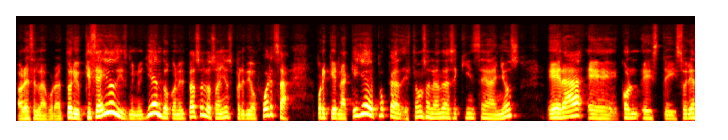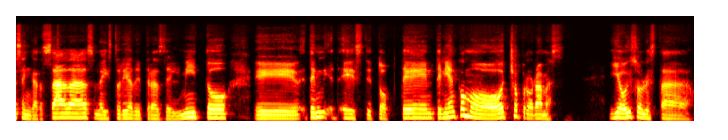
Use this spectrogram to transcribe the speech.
ahora es el laboratorio, que se ha ido disminuyendo. Con el paso de los años perdió fuerza, porque en aquella época, estamos hablando de hace 15 años, era eh, con este, historias engarzadas, la historia detrás del mito, eh, este, top ten, tenían como ocho programas y hoy solo está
